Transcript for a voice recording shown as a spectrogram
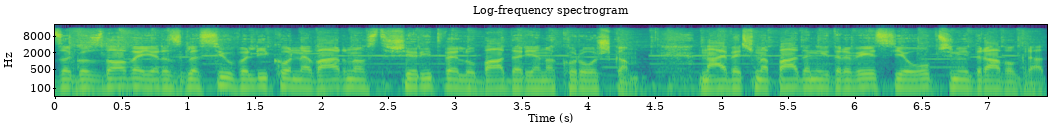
za gozdove je razglasil veliko nevarnost širitve lubadarja na Koroškem. Največ napadenih dreves je v občini Dravograd.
